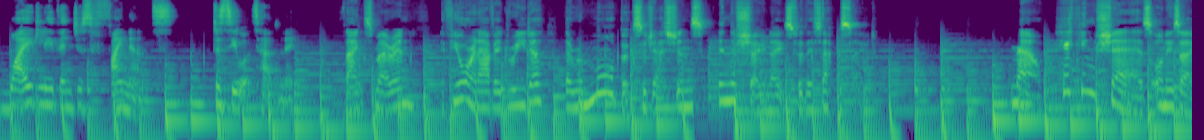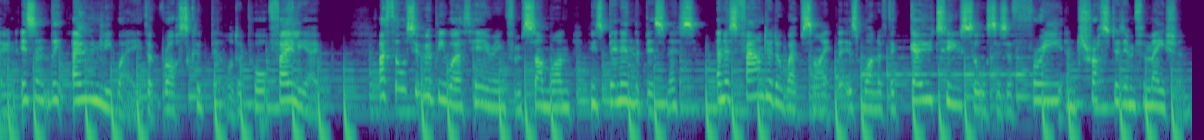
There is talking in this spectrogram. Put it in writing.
widely than just finance to see what's happening. Thanks, Merryn. If you're an avid reader, there are more book suggestions in the show notes for this episode. Now, picking shares on his own isn't the only way that Ross could build a portfolio. I thought it would be worth hearing from someone who's been in the business and has founded a website that is one of the go to sources of free and trusted information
